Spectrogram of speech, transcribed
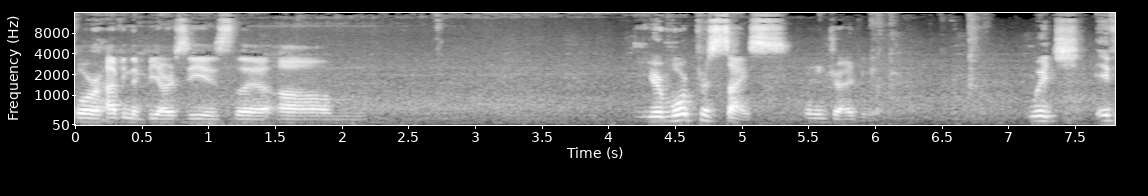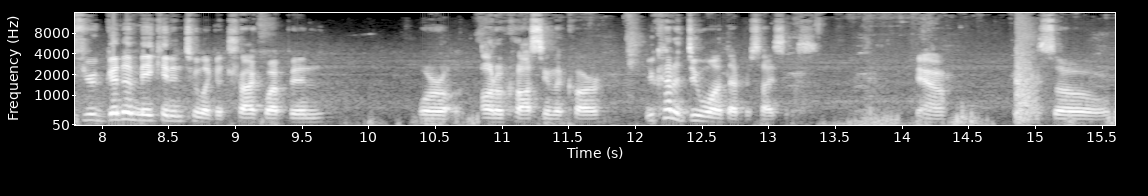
for having the BRZ is the um, you're more precise when you're driving it. Which, if you're gonna make it into like a track weapon or autocrossing the car, you kind of do want that preciseness. Yeah, So,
